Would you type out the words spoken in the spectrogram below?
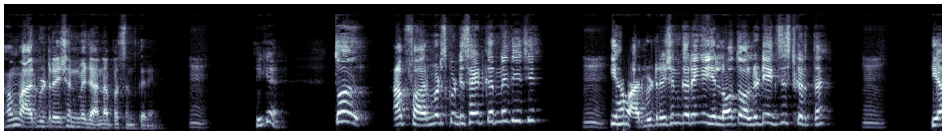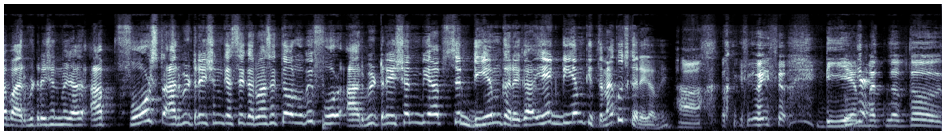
हम आर्बिट्रेशन में जाना पसंद करेंगे। हम्म। ठीक है? तो आप फार्मर्स को डिसाइड करने दीजिए हम्म, कि हम आर्बिट्रेशन करेंगे ये लॉ तो ऑलरेडी एग्जिस्ट करता है। हम्म, कि आप आर्बिट्रेशन में जा आप फोर्स्ड आर्बिट्रेशन कैसे करवा सकते हो? और वो भी फोर आर्बिट्रेशन भी आप सिर्फ़ डीएम करेगा। एक डीएम कितना कुछ करेगा भाई? हाँ वही तो। डीएम मतलब तो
